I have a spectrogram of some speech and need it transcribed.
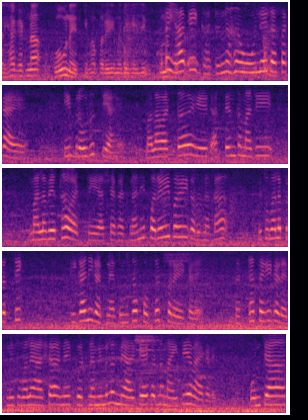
तर ह्या घटना होऊ नयेत किंवा परळीमध्ये हे जे खून ह्या काही घटना होऊ नयेत असं काय आहे? ही प्रवृत्ती आहे. मला वाटतं हे अत्यंत माझी मला व्यथा वाटते अशा घटनांनी. परळी परळी करू नका. मी तुम्हाला प्रत्येक ठिकाणी घटना आहे. तुमचा फोकस परळीकडे आहे. घटना सगळीकडे आहेत. मी तुम्हाला अशा अनेक घटना मी मला मी आर टी आयकडनं माहिती आहे माझ्याकडे. कोणत्या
